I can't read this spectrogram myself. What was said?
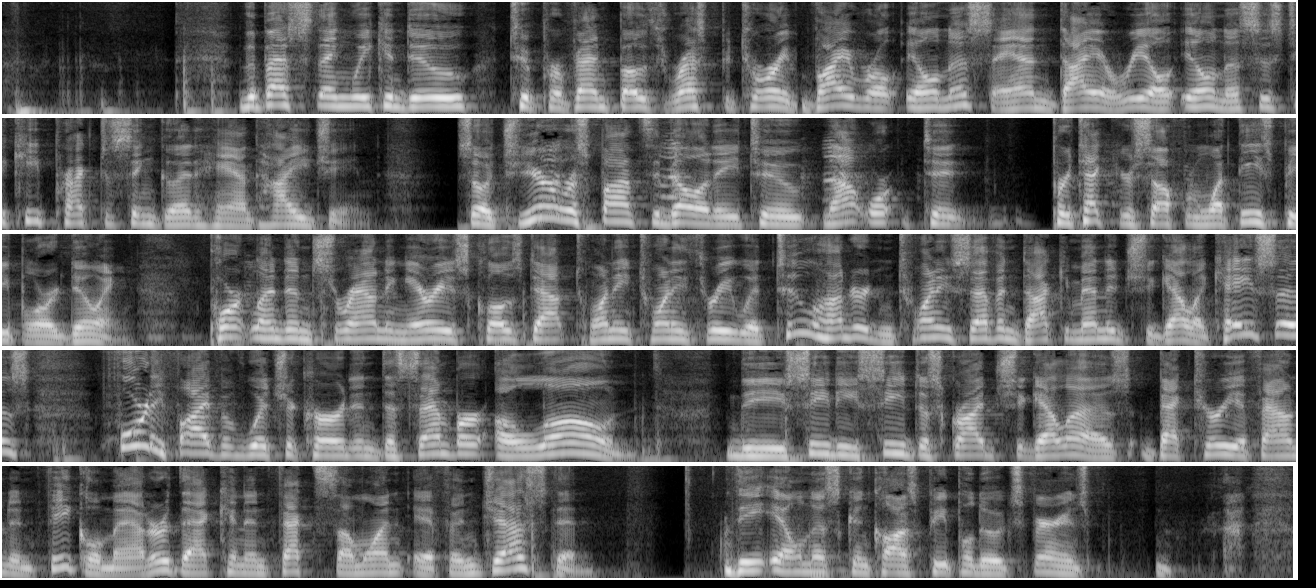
The best thing we can do to prevent both respiratory viral illness and diarrheal illness is to keep practicing good hand hygiene. So it's your responsibility to not wor- to protect yourself from what these people are doing. Portland and surrounding areas closed out 2023 with 227 documented Shigella cases, 45 of which occurred in December alone. The CDC described Shigella as bacteria found in fecal matter that can infect someone if ingested. The illness can cause people to experience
